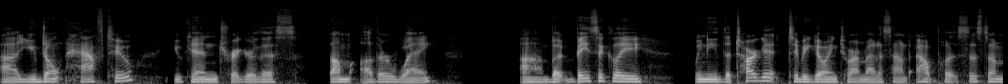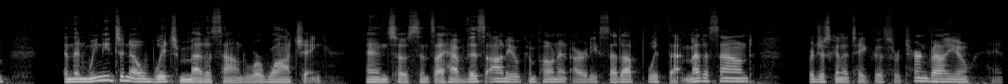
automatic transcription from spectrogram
Uh, you don't have to. You can trigger this some other way. Um, but basically, we need the target to be going to our Metasound output system. And then we need to know which Metasound we're watching. And so since I have this audio component already set up with that Metasound, we're just going to take this return value and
